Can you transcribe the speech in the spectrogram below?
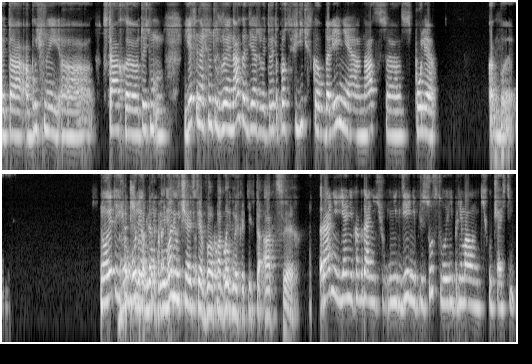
Это обычный э, страх. Э, то есть, если начнут уже и нас задерживать, то это просто физическое удаление нас э, с поля, как бы. Но это еще Раньше более. Вы когда-то принимали это участие в подобных каких-то акциях? Ранее я никогда ничего, нигде не присутствовала и не принимала никаких участий.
